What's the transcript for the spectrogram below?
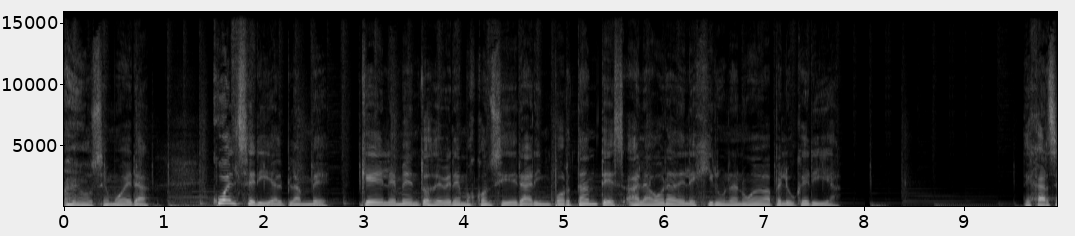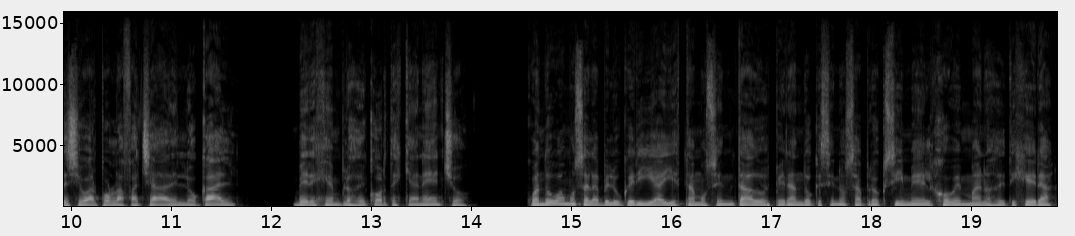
o se muera, ¿cuál sería el plan B? ¿Qué elementos deberemos considerar importantes a la hora de elegir una nueva peluquería? Dejarse llevar por la fachada del local, ver ejemplos de cortes que han hecho, cuando vamos a la peluquería y estamos sentados esperando que se nos aproxime el joven manos de tijera,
